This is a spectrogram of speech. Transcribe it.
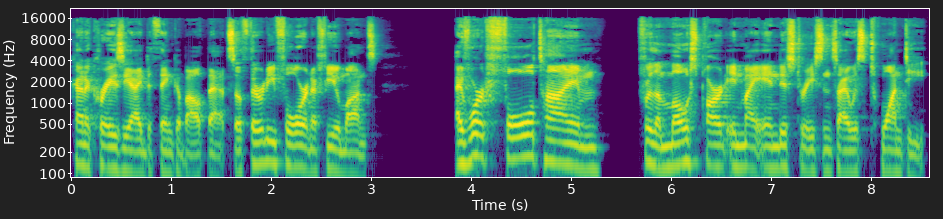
Kind of crazy I had to think about that. So 34 in a few months. I've worked full time for the most part in my industry since I was 20.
